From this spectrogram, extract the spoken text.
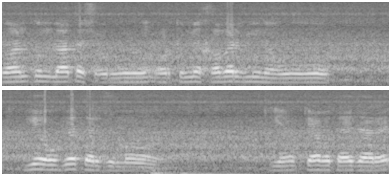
वन तुम ला तशरून और तुम्हें ख़बर भी ना हो। ये हो गया तर्जुमा। यहाँ क्या बताया जा रहा है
